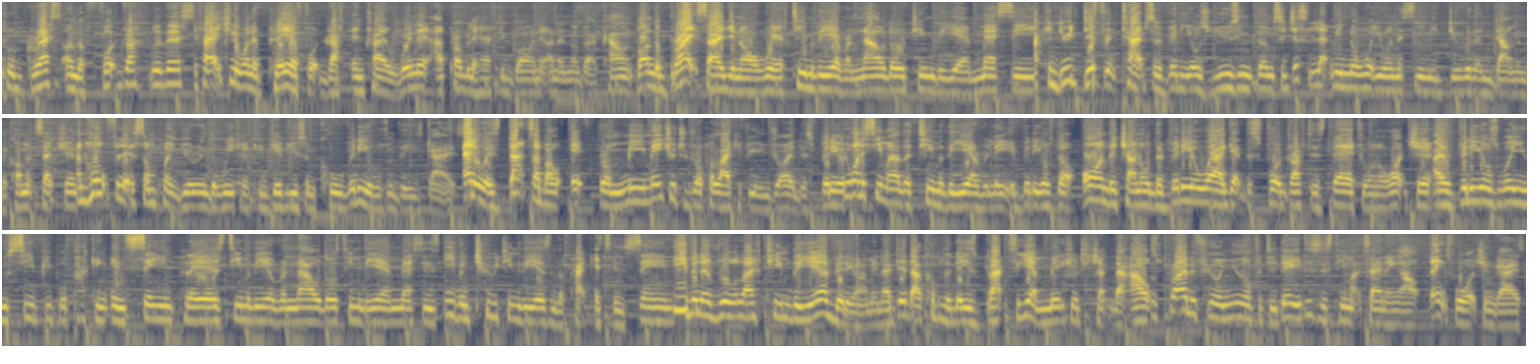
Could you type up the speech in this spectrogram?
progress on the FUT draft with this. If I actually want to play a FUT draft and try to win it, I probably have to go on it on another account. But on the bright side, you know, with Team of the Year Ronaldo, Team of the Year Messi, I can do different types of videos using them. So just let me know what you want to see me do with them down in the comment section. And hopefully at some point during the week, I can give you some cool videos with these guys. Anyways, that's about it from me. Make sure to drop a like if you enjoyed this video. If you want to see my other Team of the Year related videos, they're on the channel. The video where I get this FUT draft is there if you want to watch it. Have videos where you see people packing insane players, Team of the Year Ronaldo's, Team of the Year Messi's, even two Team of the Years in the pack. It's insane. Even a real life Team of the Year video. I mean, I did that a couple of days back. So yeah, make sure to check that out. Subscribe if you're new and for today, this is T-Mac signing out. Thanks for watching guys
